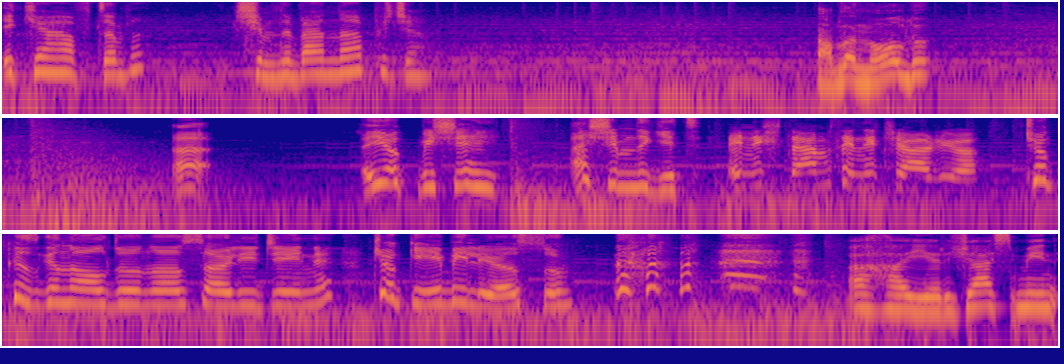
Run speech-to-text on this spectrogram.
İki hafta mı? Şimdi ben ne yapacağım? Abla ne oldu? Aa, yok bir şey. Ha, şimdi git. Eniştem seni çağırıyor. Çok kızgın olduğunu söyleyeceğini çok iyi biliyorsun. Ah hayır, Jasmine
